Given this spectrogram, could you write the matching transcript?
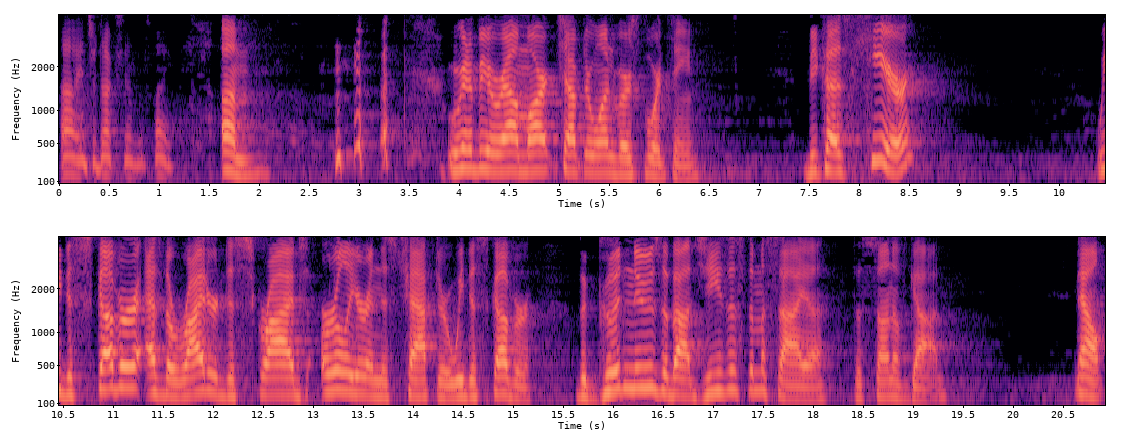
ah, introduction. It's fine. Um, we're going to be around Mark chapter 1, verse 14. Because here, we discover, as the writer describes earlier in this chapter, we discover the good news about Jesus the Messiah, the Son of God. Now,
